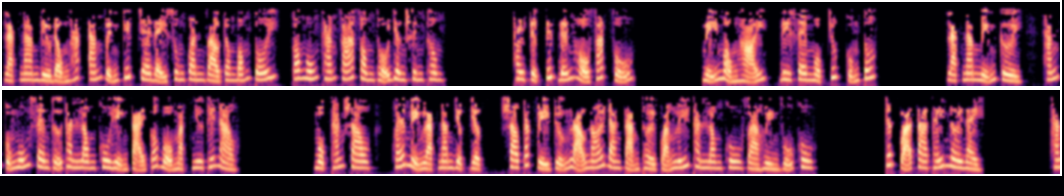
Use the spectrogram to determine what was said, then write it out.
Lạc Nam điều động hắc ám vĩnh kiếp che đậy xung quanh vào trong bóng tối, có muốn khám phá phong thổ dân sinh không? Hay trực tiếp đến hộ pháp phủ? Mỹ Mộng hỏi, đi xem một chút cũng tốt. Lạc Nam mỉm cười, hắn cũng muốn xem thử thanh long khu hiện tại có bộ mặt như thế nào. Một tháng sau, khóe miệng Lạc Nam giật giật, sao các vị trưởng lão nói đang tạm thời quản lý thanh long khu và huyền vũ khu. Kết quả ta thấy nơi này. Hắn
